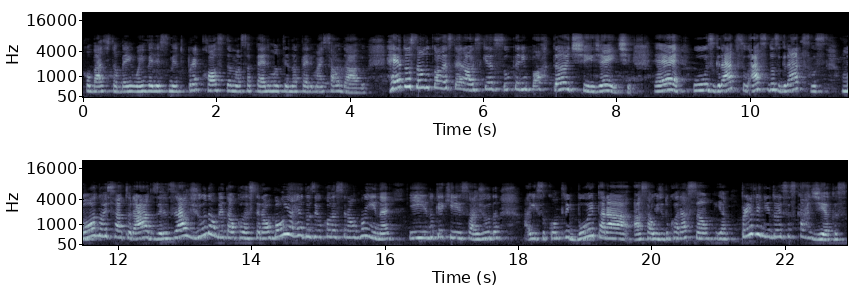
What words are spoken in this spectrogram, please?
Combate também o envelhecimento precoce da nossa pele, mantendo a pele mais saudável. Redução do colesterol, isso que é super importante, gente. É, os graxos, ácidos graxos monoinsaturados, eles ajudam a aumentar o colesterol bom e a reduzir o colesterol ruim, né? E no que que isso ajuda? Isso contribui para a saúde do coração e a prevenir doenças cardíacas.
